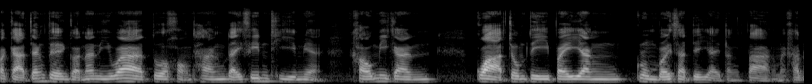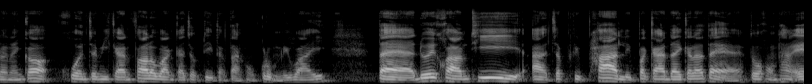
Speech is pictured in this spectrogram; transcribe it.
ประกาศแจ้งเตือนก่อนหน้านี้ว่าตัวของทาง Daixin Team เนี่ย เขามีการ กวาดโจมตีไปยังกลุ่มบริษัทใหญ่ ๆ ต่างๆนะครับ ดังนั้นก็ควรจะมีการเฝ้าระวังการโจมตีต่างๆ ของกลุ่มนี้ไว้ แต่ด้วยความที่อาจจะผิดพลาดหรือประการใดก็แล้วแต่ตัวของทางเอ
